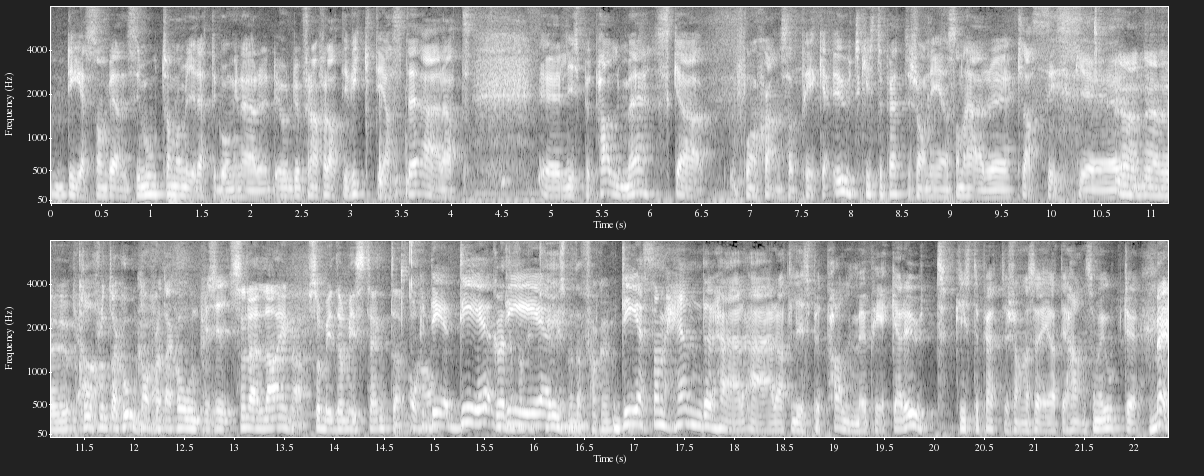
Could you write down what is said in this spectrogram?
det som vänds emot honom i rättegången. Är, och det, framförallt det viktigaste är att eh, Lisbeth Palme ska få en chans att peka ut Christer Pettersson i en sån här eh, klassisk... Eh, En eh, konfrontation. konfrontation, precis. Sån där line-up som i De misstänkta. Och det, det, fucking det, case, motherfucker. det som händer här är att Lisbeth Palme pekar ut Christer Pettersson och säger att det är han som har gjort det. Men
